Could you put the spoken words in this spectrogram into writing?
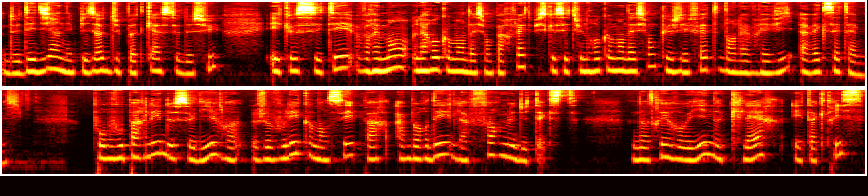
de dédier un épisode du podcast dessus, et que c'était vraiment la recommandation parfaite puisque c'est une recommandation que j'ai faite dans la vraie vie avec cet ami. Pour vous parler de ce livre, je voulais commencer par aborder la forme du texte. Notre héroïne, Claire, est actrice,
